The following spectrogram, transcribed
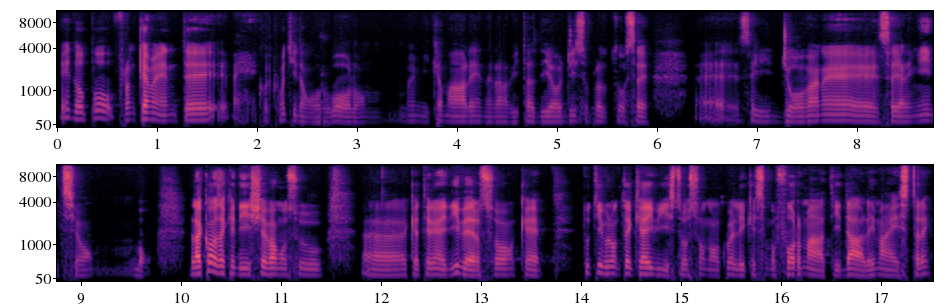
e dopo francamente beh, qualcuno ti dà un ruolo, non è mica male nella vita di oggi, soprattutto se eh, sei giovane, sei all'inizio. Boh. La cosa che dicevamo su eh, Caterina è diverso, che tutti i volontari che hai visto sono quelli che sono formati dalle maestre,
